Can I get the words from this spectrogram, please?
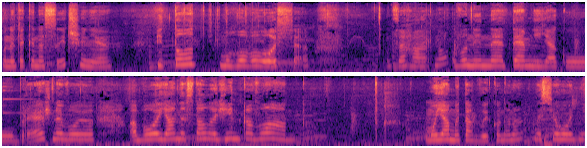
Вони такі насичені. Під тон мого волосся. Це гарно. Вони не темні, як у Брежневої, або я не стала жінка вамп. Моя мета виконана на сьогодні.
